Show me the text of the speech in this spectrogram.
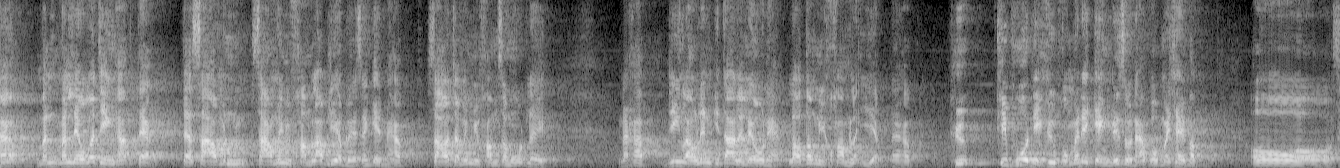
ฮะมันมันเร็วก็จริงครับ แต่แต่ซาวมันซาวไม่มีความราบเรียบเลยสังเกตไหมครับซาวจะไม่มีความสมูทเลยนะครับ ยิ่งเราเล่นกีตาร์เร็วๆเนี่ยเราต้องมีความละเอียดนะครับ คือที่พูดเนี่ยคือผมไม่ได้เก่งที่สุดนะผมไม่ใช่แบบโอ้ส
